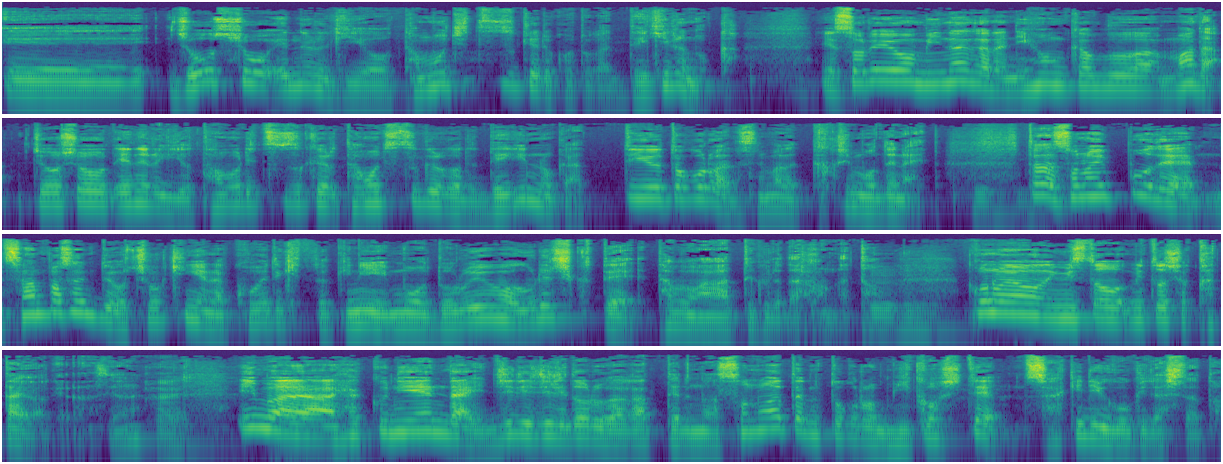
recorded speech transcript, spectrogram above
えー、上昇エネルギーを保ち続けることができるのか、えそれを見ながら日本株はまだ上昇エネルギーを保り続ける、保ち続けることができるのかっていうところはですね、まだ確信持てないと。ただその一方で3%を長期金利が超えてきたときに、もうドル円は嬉しくて多分上がってくるだろうなと。この見通見通しは硬いわけなんですよね。はい、今、102円台、じりじりドルが上がってるのは、そのあたりのところを見越して先に動き出したと。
